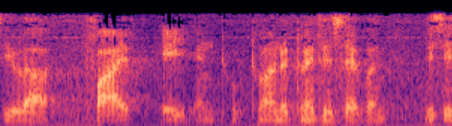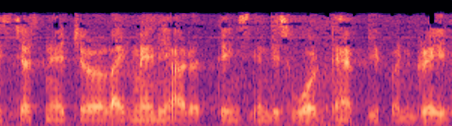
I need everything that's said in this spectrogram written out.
sila 5, 8, and 227. This is just nature, like many other things in this world have different grades.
